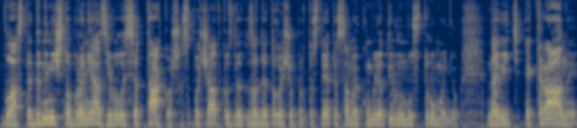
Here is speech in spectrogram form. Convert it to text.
Власне, динамічна броня з'явилася також спочатку для, того, щоб протистояти саме кумулятивному струменю. Навіть екрани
